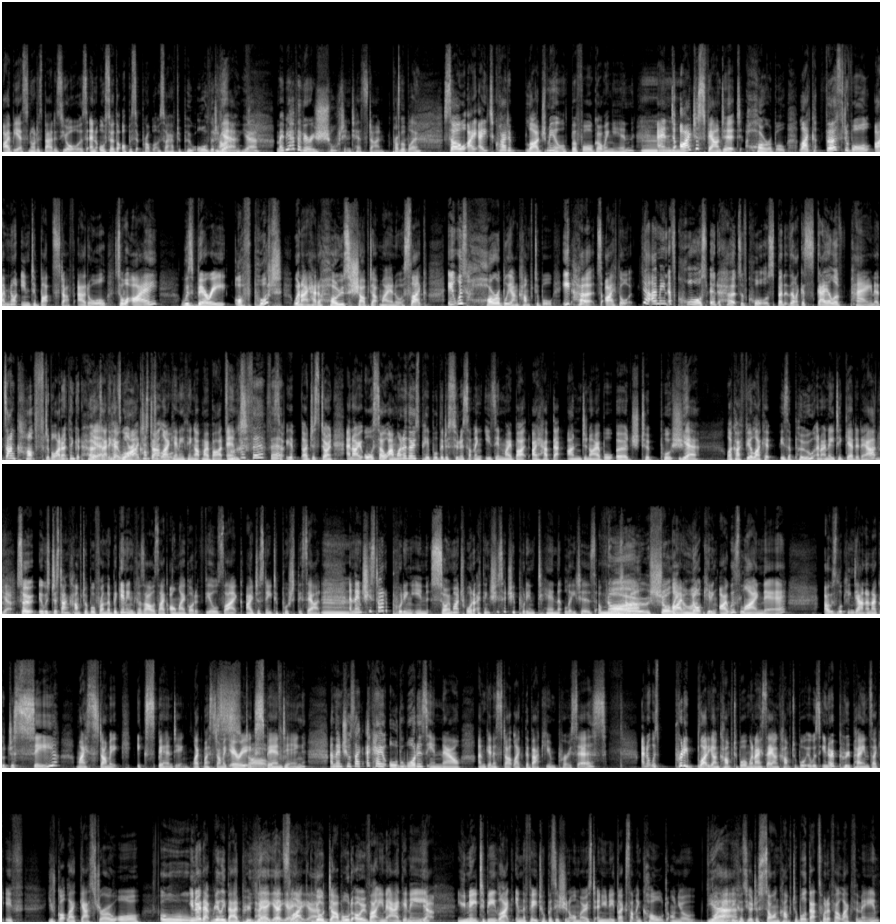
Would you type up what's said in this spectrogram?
IBS, not as bad as yours, and also the opposite problem. So I have to poo all the time. Yeah, yeah, Maybe I have a very short intestine. probably. So I ate quite a large meal before going in, and mm. I just found it horrible. Like, first of all, I'm not into butt stuff at all. So I was very off put when I had a hose shoved up my anus. Like, it was horribly uncomfortable. It hurts, I thought. Yeah, I mean, of course, it hurts, of course, but it's like a scale of pain. It's uncomfortable. I don't think it hurts. I think okay. it's well, more I just don't like anything up my butt. And Okay, fair, fair. So, yep, I just don't. And I also, I'm one of those people that as soon as something is in my butt, I have that undeniable urge to push. Yeah. Like I feel like it is a poo and I need to get it out. Yeah. So it was just uncomfortable from the beginning because I was like, oh my God, it feels like I just need to push this out. Mm. And then she started putting in so much water. I think she said she put in 10 litres of No, water. No, surely I'm not. not kidding. I was lying there. I was looking down and I could just see my stomach expanding, like my stomach area expanding. And then she was like, okay, all the water's in now. I'm going to start like the vacuum process. And it was pretty bloody uncomfortable. And when I say uncomfortable, it was, you know, poo pains, like if you've got like gastro or, Oh, you know, that really bad poo pain. Yeah, yeah, that's yeah, yeah, like yeah. you're doubled over in agony. Yeah. You need to be like in the fetal position almost, and you need like something cold on your Yeah. body because you're just so uncomfortable. That's what it felt like for me.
